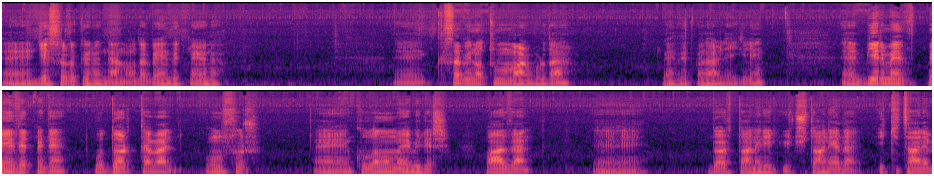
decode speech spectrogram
E, cesurluk yönünden o da benzetme yönü. E, kısa bir notum var burada benzetmelerle ilgili. E, bir me- benzetmede bu dört temel unsur e, kullanılmayabilir. Bazen e, dört tane değil, üç tane ya da iki tane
